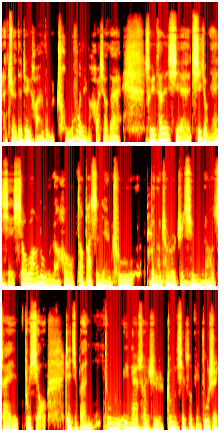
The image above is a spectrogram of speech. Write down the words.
他觉得这个好像怎么重复那个好笑的爱，所以他写七九年写《笑忘录》，然后到八四年初。不能承受之轻，然后再不朽，这几本都应该算是中期作品，都是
